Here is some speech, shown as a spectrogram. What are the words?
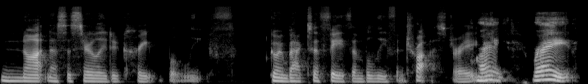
not necessarily to create belief going back to faith and belief and trust right right right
